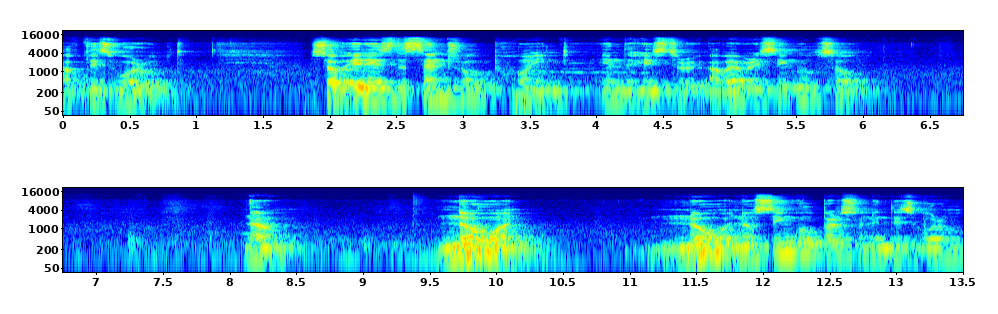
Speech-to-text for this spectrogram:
of this world, so it is the central point in the history of every single soul. Now, no one, no one, no single person in this world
